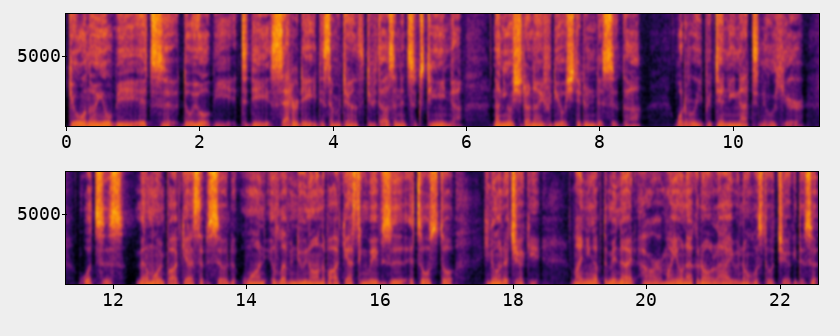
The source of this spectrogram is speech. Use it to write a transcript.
今日何曜日 It's 土曜日 Today is Saturday, December 10th, 2016何を知らないふりをしてるんですか What are we pretending not to know here? What's this? Metal Moment Podcast Episode 111 doing on the podcasting waves. It's also 日野原千秋 Lining up the midnight hour 真夜中のライブのホスト千秋です。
